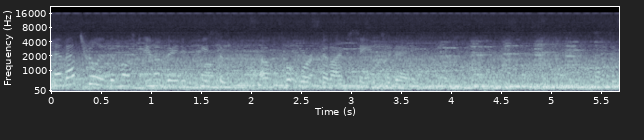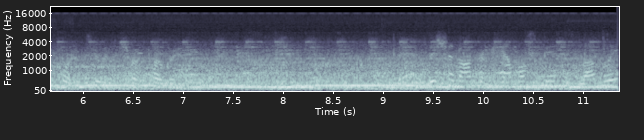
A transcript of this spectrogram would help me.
Now, that's really the most innovative piece of, of footwork that I've seen today. That's important, too, in the short program. The position on her camel spin is lovely.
